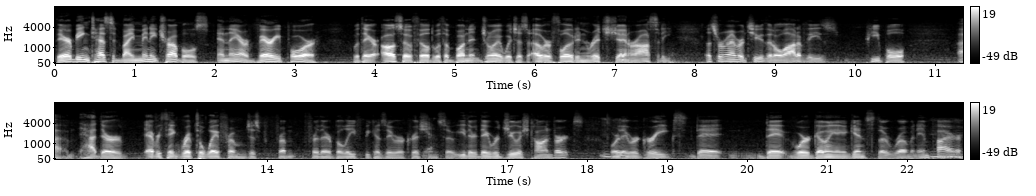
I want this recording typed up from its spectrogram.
They are being tested by many troubles and they are very poor but they are also filled with abundant joy which has overflowed in rich generosity. Let's remember too that a lot of these people um, had their everything ripped away from just from for their belief because they were Christians. So either they were Jewish converts or they were Greeks that that were going against the Roman Empire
